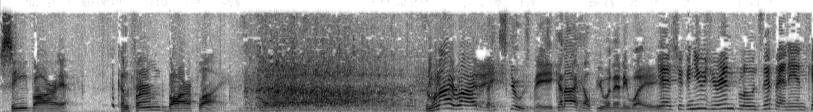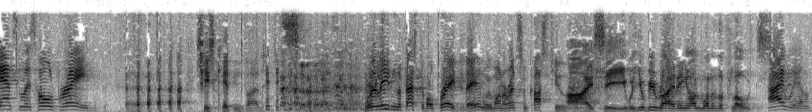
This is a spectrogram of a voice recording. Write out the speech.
C bar F. Confirmed bar fly. and when I ride. the- Excuse me, can I help you in any way? Yes, you can use your influence, if any, and cancel this whole parade. She's kidding, Bud. We're leading the festival parade today, and we want to rent some costumes. I see. Will you be riding on one of the floats? I will.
